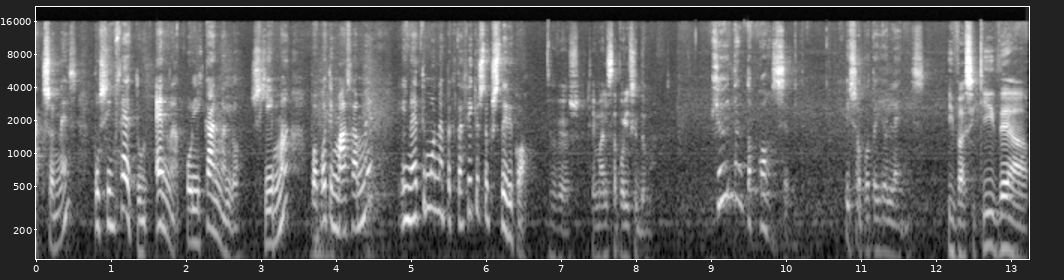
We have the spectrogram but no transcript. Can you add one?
άξονες που συνθέτουν ένα πολυκάναλο σχήμα που από ό,τι μάθαμε είναι έτοιμο να επεκταθεί και στο εξωτερικό. Βεβαίως. Και μάλιστα πολύ σύντομα. Ποιο ήταν το concept πίσω από το Yoleni's. Η βασική ιδέα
